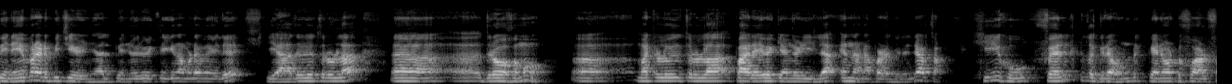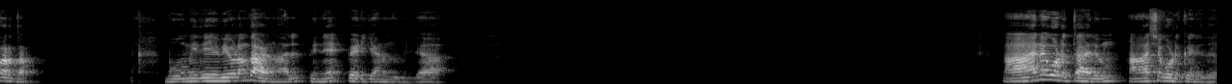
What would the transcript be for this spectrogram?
വിനയം പ്രകടിപ്പിച്ചു കഴിഞ്ഞാൽ പിന്നെ ഒരു വ്യക്തിക്ക് നമ്മുടെ മേൽ യാതൊരു വിധത്തിലുള്ള ദ്രോഹമോ മറ്റുള്ള വിധത്തിലുള്ള പാരയെ വയ്ക്കാൻ കഴിയില്ല എന്നാണ് പഴഞ്ചൊല്ലിന്റെ അർത്ഥം. He who fell to the ground cannot fall further ഭൂമിദേവിയോളം താഴ്ന്നാൽ പിന്നെ പേടിക്കാനൊന്നുമില്ല. ആന കൊടുത്താലും ആശ കൊടുക്കരുത്.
